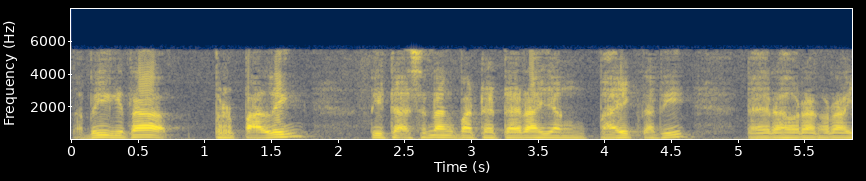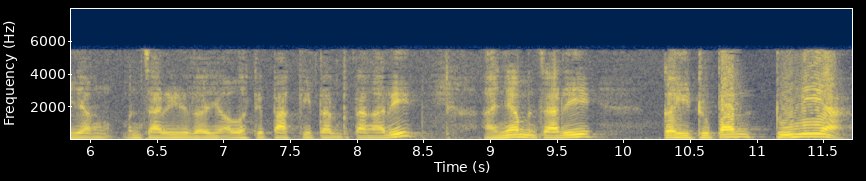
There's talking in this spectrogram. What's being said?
Tapi kita berpaling tidak senang pada daerah yang baik tadi, daerah orang-orang yang mencari ridhonya Allah di pagi dan petang hari, hanya mencari kehidupan dunia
